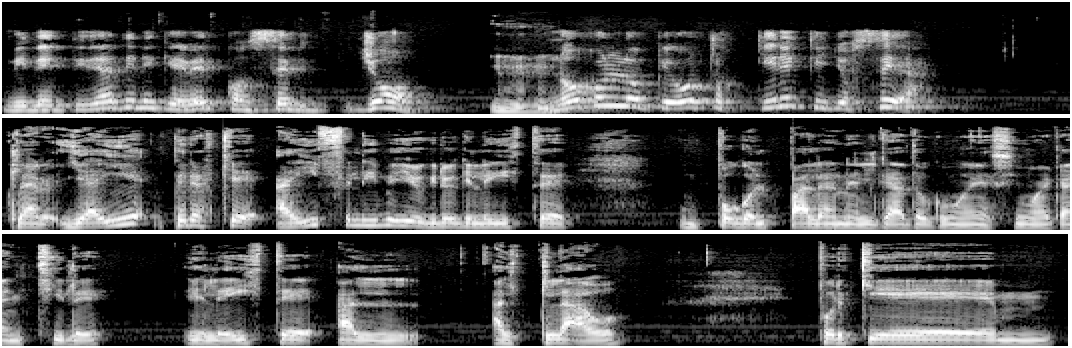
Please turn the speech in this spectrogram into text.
Mi identidad tiene que ver con ser yo, no con lo que otros quieren que yo sea. Claro, y ahí, pero es que ahí Felipe yo creo que le diste un poco el palo en el gato, como decimos acá en Chile, y le diste al, al clavo, porque mm,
